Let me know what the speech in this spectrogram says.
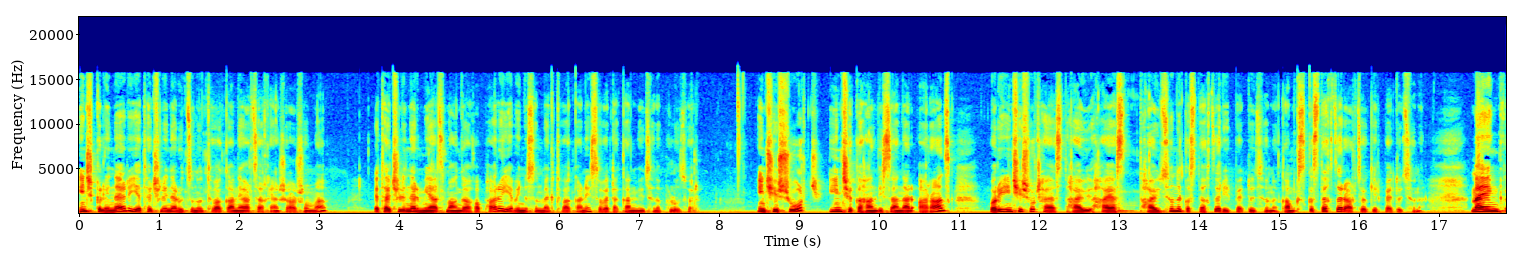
Ինչ կլիներ, եթե չլիներ 88 թվականի Արցախյան շարժումը, եթե չլիներ միացման գաղափարը եւ 91 թվականին սովետական միությունը փլուզվեր։ Ինչի շուրջ, ինչը կհանդիսանար առանց որի ինչի շուրջ հայությունը կստեղծեր իր պետությունը կամ կստեղծեր արդյոք իր պետությունը։ Մենք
